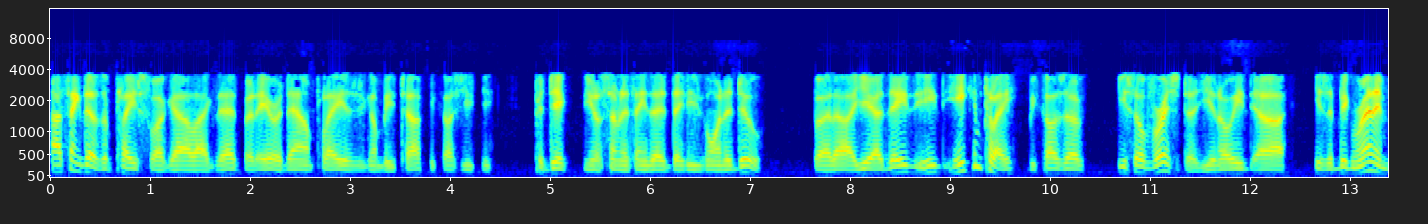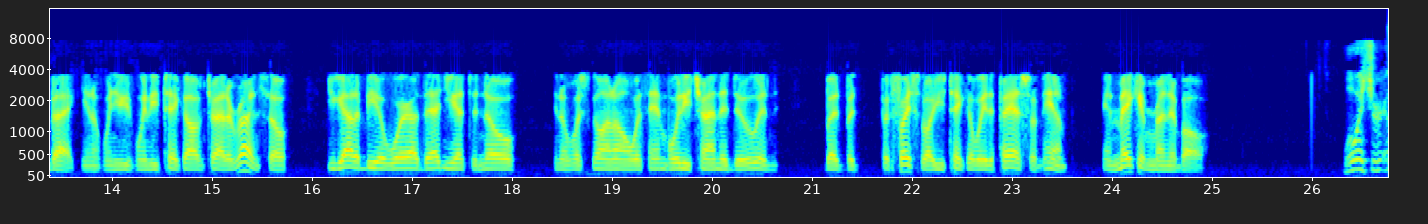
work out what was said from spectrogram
I think there's a place for a guy like that, but air down plays is going to be tough because you predict, you know, some of the things that, that he's going to do. But uh, yeah, they he he can play because of he's so versatile. You know, he uh, he's a big running back. You know, when you when you take off and try to run, so you got to be aware of that. You have to know, you know, what's going on with him, what he's trying to do, and but but but first of all, you take away the pass from him and make him run the ball. What was your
